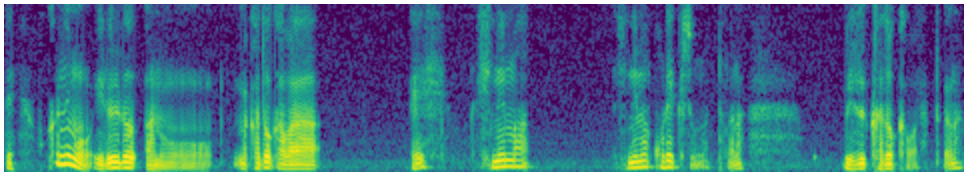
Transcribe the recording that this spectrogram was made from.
で他にもいろいろあのー、まあ、角川え？シネマ？シネマコレクションだったかな？ウィズ角川だったかな。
